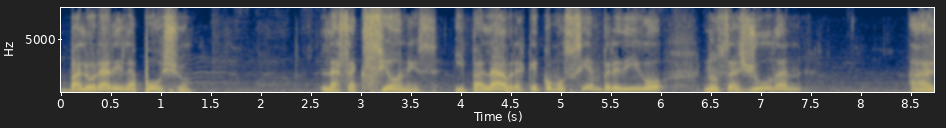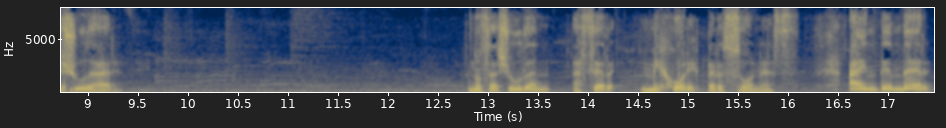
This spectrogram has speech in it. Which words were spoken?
Valorar el apoyo, las acciones y palabras que, como siempre digo, nos ayudan a ayudar nos ayudan a ser mejores personas, a entender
